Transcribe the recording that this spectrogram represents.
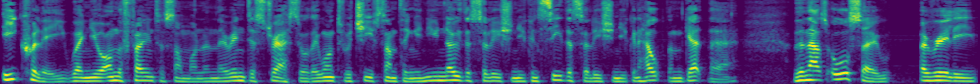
equally, when you're on the phone to someone and they're in distress or they want to achieve something and you know the solution, you can see the solution, you can help them get there, then that's also a really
